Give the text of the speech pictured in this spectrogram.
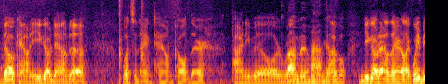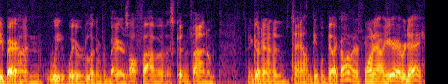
Bell County, you go down to what's the dang town called there, Pineyville or what? Pineville. Pineville. Pineville. You go down there, like we'd be bear hunting. We we were looking for bears, all five of us, couldn't find them. We go down into the town, people be like, "Oh, there's one out here every day."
